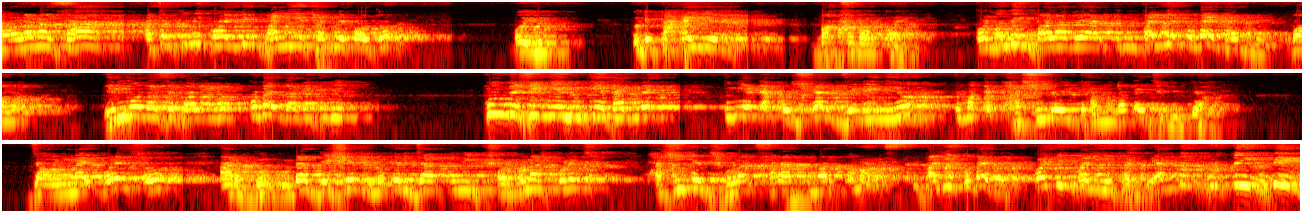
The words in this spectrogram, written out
মৌলানা শাহ আচ্ছা তুমি কয়দিন পালিয়ে থাকবে কত ওই পাকাইলে কয় কতদিন পালাবে আর তুমি পালিয়ে কোথায় থাকবে? বলো। হিম্মত আছে পালানো কোথায় যাবে তুমি? কোন দেশে গিয়ে লুকিয়ে থাকবে? তুমি এটা পরিষ্কার জেনে নিও, তোমাকে ফাঁসির ওই ঠান্ডাতে হবে। যা অন্যায় করেছ আর গোটা দেশের লোকের যা তুমি সর্বনাশ করেছ, ফাঁসিতে ঝোলা ছাড়া তোমার কোনো পালিয়ে কোথায় পাবে কয়দিন পালিয়ে থাকবে? একদম প্রত্যেক দিন।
